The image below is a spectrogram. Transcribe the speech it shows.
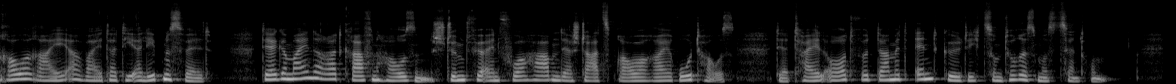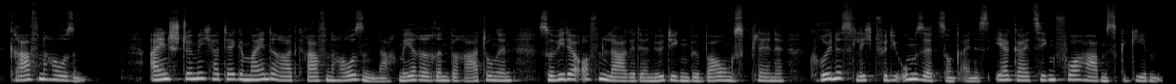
Brauerei erweitert die Erlebniswelt. Der Gemeinderat Grafenhausen stimmt für ein Vorhaben der Staatsbrauerei Rothaus. Der Teilort wird damit endgültig zum Tourismuszentrum. Grafenhausen. Einstimmig hat der Gemeinderat Grafenhausen nach mehreren Beratungen sowie der Offenlage der nötigen Bebauungspläne grünes Licht für die Umsetzung eines ehrgeizigen Vorhabens gegeben.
